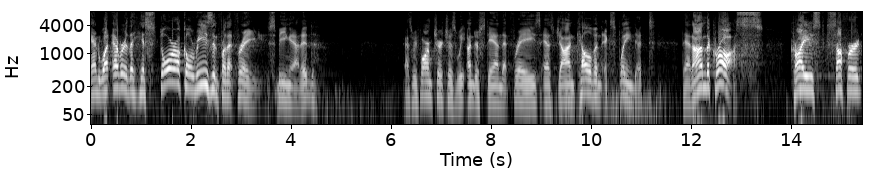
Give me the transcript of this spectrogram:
and whatever the historical reason for that phrase being added, as Reformed churches, we understand that phrase as John Calvin explained it that on the cross, Christ suffered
